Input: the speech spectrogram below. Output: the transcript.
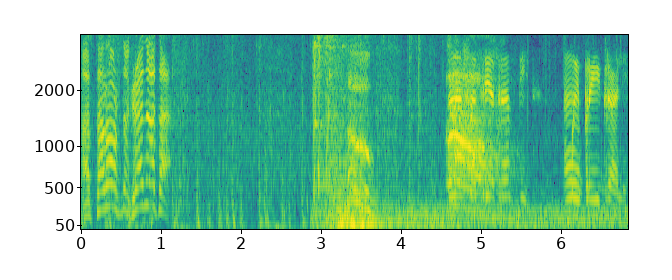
Осторожно, граната! Отряд разбит. Мы проиграли.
